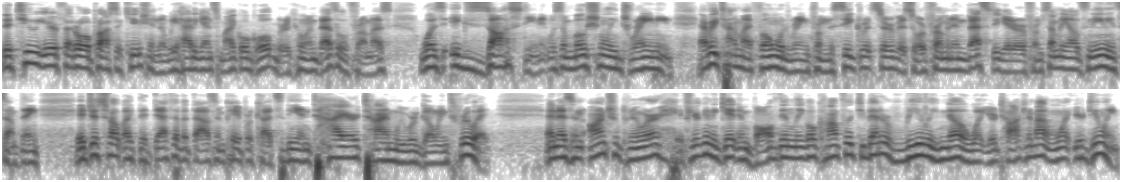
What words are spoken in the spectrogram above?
the two year federal prosecution that we had against Michael Goldberg, who embezzled from us, was exhausting. It was emotionally draining. Every time my phone would ring from the Secret Service or from an investigator or from somebody else needing something, it just felt like the death of a thousand paper cuts the entire time we were going through it. And as an entrepreneur, if you're going to get involved in legal conflict, you better really know what you're talking about and what you're doing.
